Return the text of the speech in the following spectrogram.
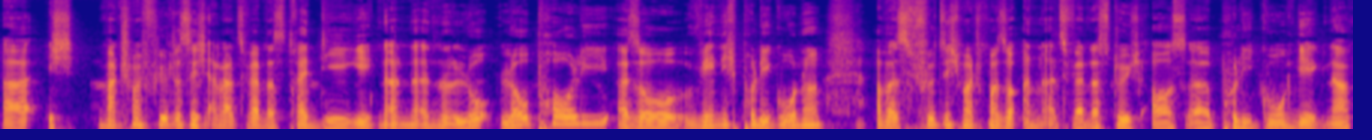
äh, ich, manchmal fühlt es sich an, als wären das 3D-Gegner. Ne? Low, Low Poly, also wenig Polygone, aber es fühlt sich manchmal so an, als wären das durchaus äh, Polygon-Gegner.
